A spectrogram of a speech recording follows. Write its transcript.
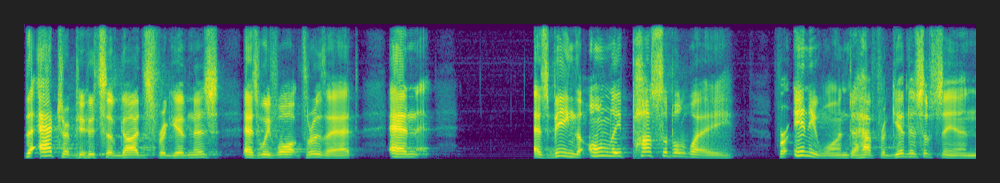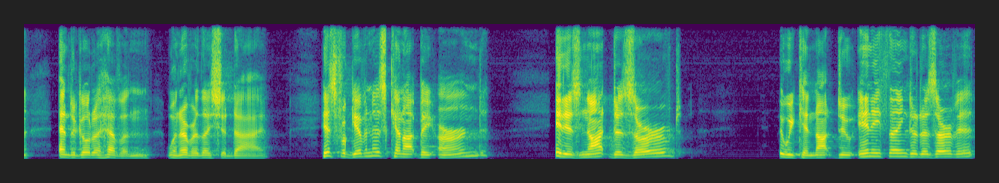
the attributes of God's forgiveness as we've walked through that. And as being the only possible way for anyone to have forgiveness of sin and to go to heaven whenever they should die. His forgiveness cannot be earned, it is not deserved. We cannot do anything to deserve it.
